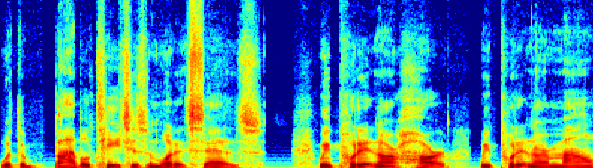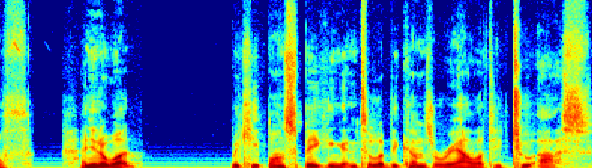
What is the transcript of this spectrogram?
what the Bible teaches and what it says. We put it in our heart, we put it in our mouth, and you know what? We keep on speaking it until it becomes a reality to us.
